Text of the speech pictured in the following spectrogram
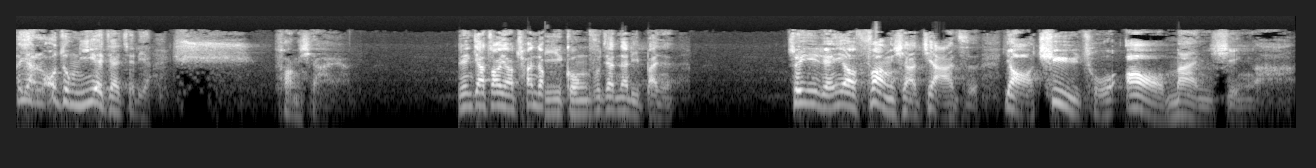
哎呀，老总你也在这里啊？嘘，放下呀！人家照样穿着衣工夫在那里办人。所以人要放下架子，要去除傲慢心啊！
